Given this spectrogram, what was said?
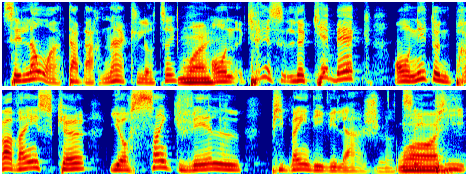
c'est long en tabarnak, là, tu sais. On, Chris, le Québec, on est une province que il y a cinq villes puis bien des villages, là, Puis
